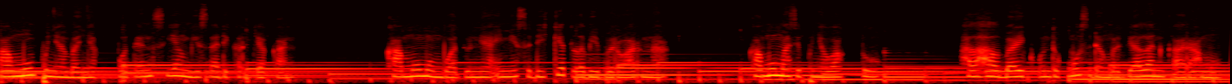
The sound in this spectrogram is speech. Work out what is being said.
kamu punya banyak potensi yang bisa dikerjakan. Kamu membuat dunia ini sedikit lebih berwarna. Kamu masih punya waktu. Hal-hal baik untukmu sedang berjalan ke arahmu.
